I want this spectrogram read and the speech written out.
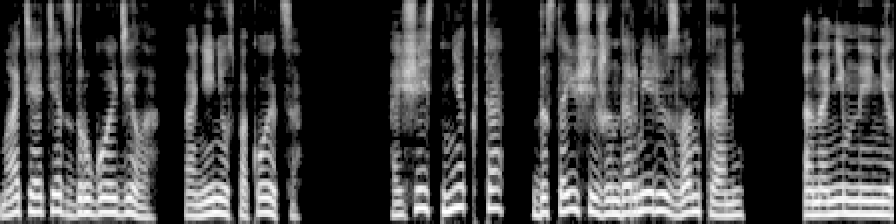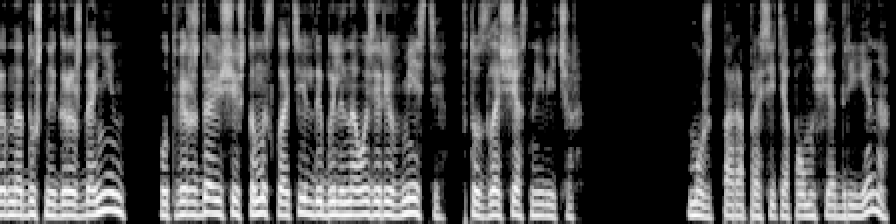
Мать и отец — другое дело, они не успокоятся. А еще есть некто, достающий жандармерию звонками, анонимный неравнодушный гражданин, утверждающий, что мы с Клотильдой были на озере вместе в тот злосчастный вечер. Может, пора просить о помощи Адриена?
